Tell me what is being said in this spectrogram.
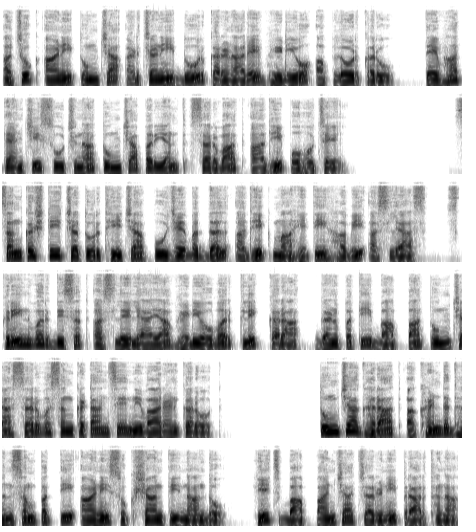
अचूक आणि तुमच्या अडचणी दूर करणारे व्हिडिओ अपलोड करू तेव्हा त्यांची सूचना तुमच्यापर्यंत सर्वात आधी पोहोचेल. संकष्टी चतुर्थीच्या पूजेबद्दल अधिक माहिती हवी असल्यास स्क्रीनवर दिसत असलेल्या या व्हिडिओवर क्लिक करा गणपती बाप्पा तुमच्या सर्व संकटांचे निवारण करोत. तुमच्या घरात अखंड धनसंपत्ती आणि सुखशांती नांदो हीच बाप्पांच्या चरणी प्रार्थना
